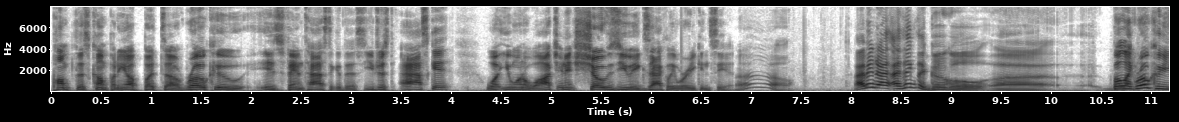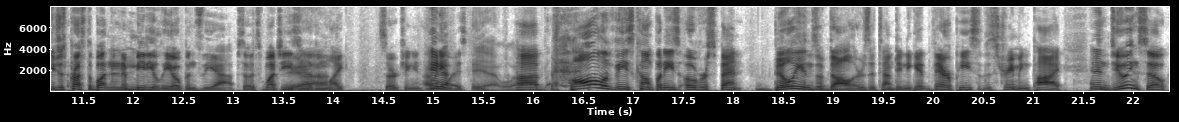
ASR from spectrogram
pump this company up, but uh, Roku is fantastic at this. You just ask it what you want to watch, and it shows you exactly where you can see it. Oh, I mean, I, I think the Google. Uh, But like Roku, you just press the button and it immediately opens the app, so it's much easier Yeah. than like searching it. mean, Anyways, yeah, well. uh, all of these companies overspent billions of dollars attempting to get their piece of the streaming pie, and in doing so,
